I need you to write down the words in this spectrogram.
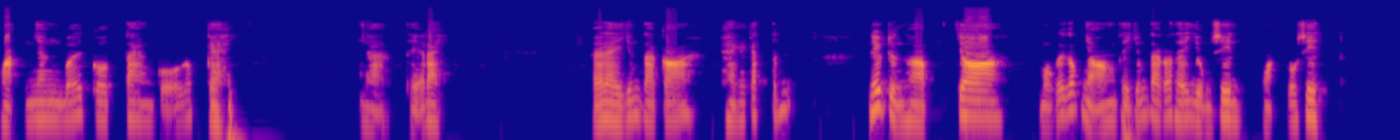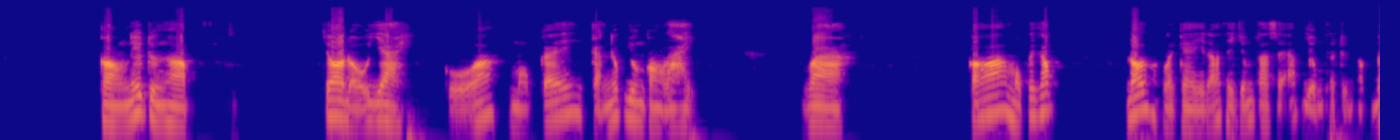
hoặc nhân với cô tan của góc kề à, dạ, thì ở đây. Ở đây chúng ta có hai cái cách tính. Nếu trường hợp cho một cái góc nhọn thì chúng ta có thể dùng sin hoặc cosin còn nếu trường hợp cho độ dài của một cái cạnh góc vuông còn lại và có một cái góc đối hoặc là kề đó thì chúng ta sẽ áp dụng theo trường hợp B.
